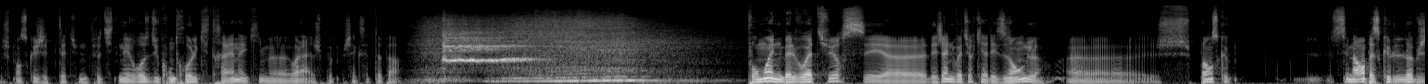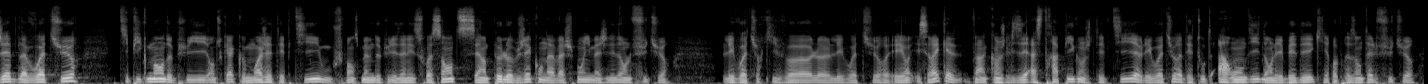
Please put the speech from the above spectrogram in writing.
je pense que j'ai peut-être une petite névrose du contrôle qui traîne et qui me. Voilà, je n'accepte pas. Pour moi, une belle voiture, c'est euh, déjà une voiture qui a des angles. Euh, je pense que c'est marrant parce que l'objet de la voiture, typiquement depuis, en tout cas que moi j'étais petit, ou je pense même depuis les années 60, c'est un peu l'objet qu'on a vachement imaginé dans le futur. Les voitures qui volent, les voitures. Et, c'est vrai que quand je lisais Astrapi quand j'étais petit, les voitures étaient toutes arrondies dans les BD qui représentaient le futur.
